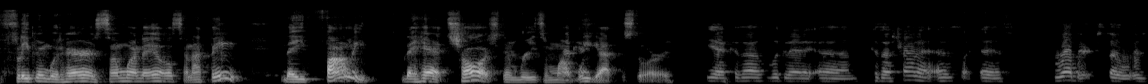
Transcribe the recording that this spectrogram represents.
sleeping with her and someone else. And I think they finally they had charged them. Reason why Okay. we got the story. Yeah, because I was looking at it. Um, because I was trying to as as brothers. So it was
